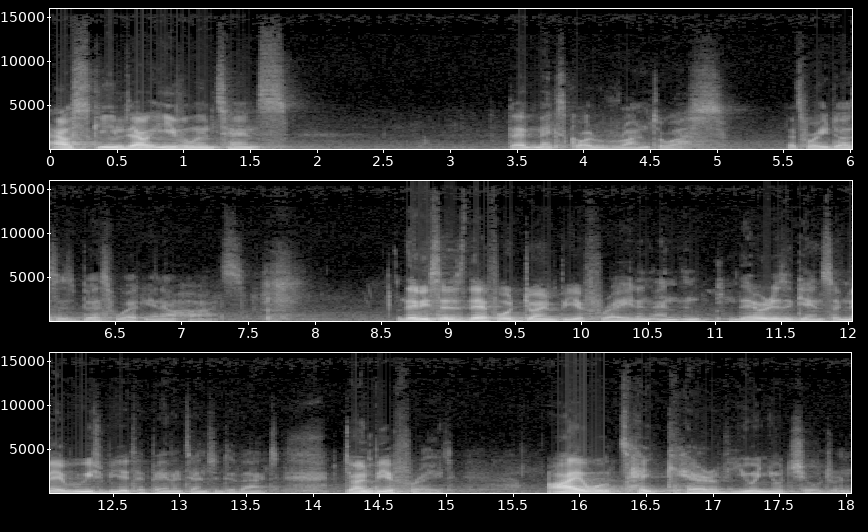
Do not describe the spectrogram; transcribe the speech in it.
Our schemes, our evil intents, that makes God run to us. That's where he does his best work in our hearts. Then he says, therefore, don't be afraid. And, and, and there it is again. So maybe we should be paying attention to that. Don't be afraid. I will take care of you and your children.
